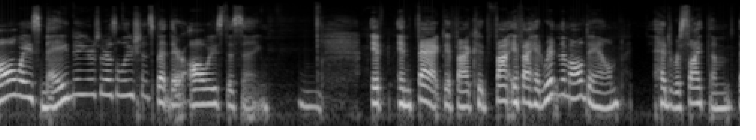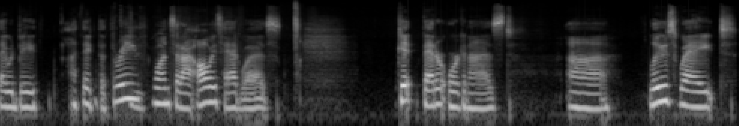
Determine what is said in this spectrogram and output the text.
always made New Year's resolutions, but they're always the same. If in fact, if I could find if I had written them all down, had to recite them, they would be I think the three ones that I always had was get better organized, uh, lose weight,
